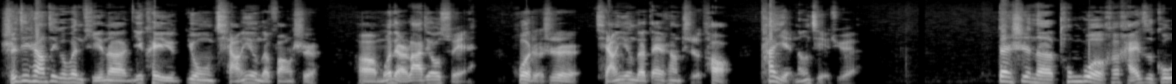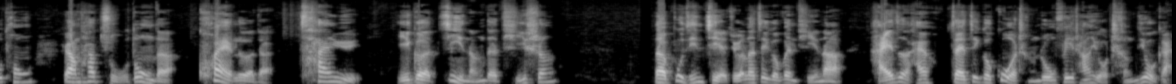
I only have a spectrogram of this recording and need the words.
实际上这个问题呢，你可以用强硬的方式啊，抹点辣椒水，或者是强硬的戴上指套，它也能解决。但是呢，通过和孩子沟通，让他主动的、快乐的参与一个技能的提升，那不仅解决了这个问题呢。孩子还在这个过程中非常有成就感，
